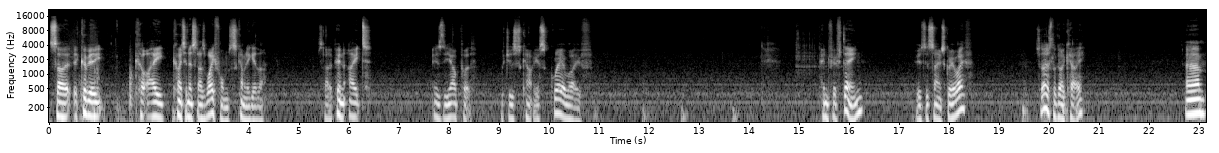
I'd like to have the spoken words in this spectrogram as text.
So it could be a coincidence that those waveforms coming together. So pin 8 is the output, which is currently a square wave. pin 15 is the same square wave so those look okay um,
